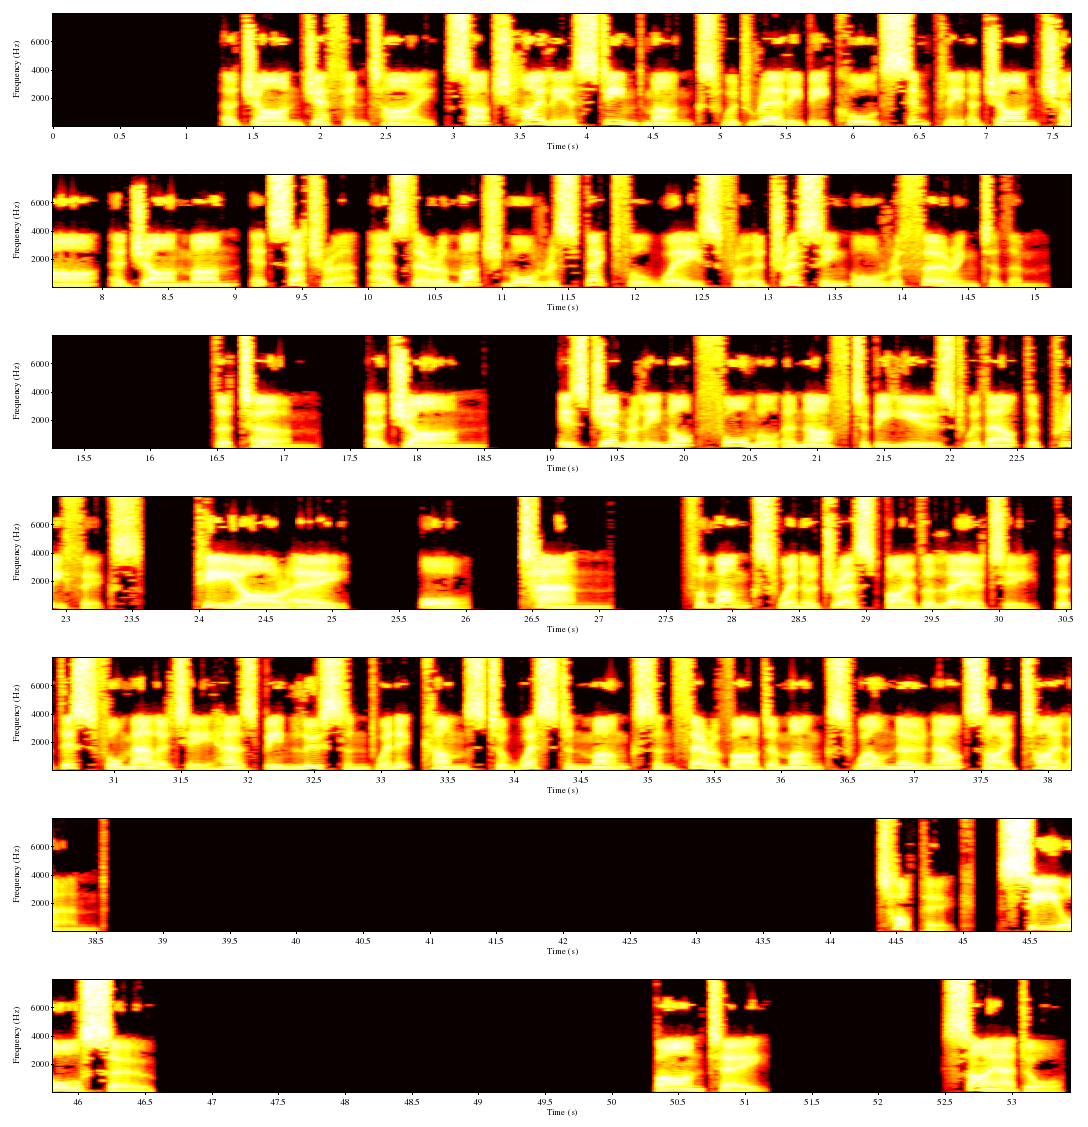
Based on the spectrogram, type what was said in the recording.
Ajahn Jeffin Thai, such highly esteemed monks would rarely be called simply Ajahn Chah, Ajahn Mun, etc., as there are much more respectful ways for addressing or referring to them. The term, ajahn, is generally not formal enough to be used without the prefix phra or tan for monks when addressed by the laity, but this formality has been loosened when it comes to Western monks and Theravada monks well known outside Thailand. See also. Bhante Sayadaw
